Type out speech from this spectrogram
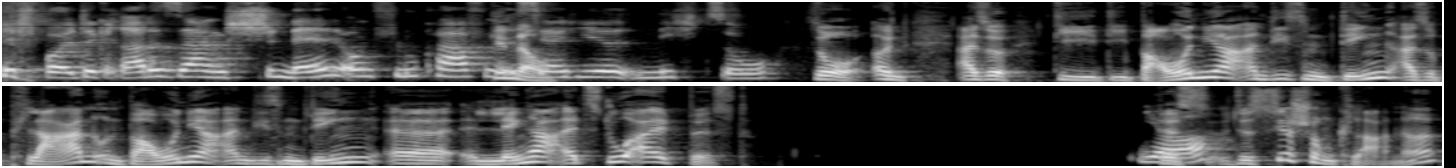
Ich wollte gerade sagen, schnell und Flughafen Genau. ist ja hier nicht so. So, und also die, die bauen ja an diesem Ding, also planen und bauen ja an diesem Ding äh, länger als du alt bist. Ja. Das, das ist ja schon klar, ne?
